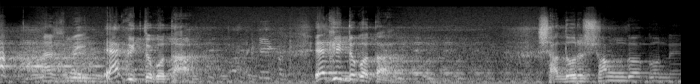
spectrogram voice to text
একই তো কথা। একই তো কথা। সাধুর সঙ্গ গুণে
